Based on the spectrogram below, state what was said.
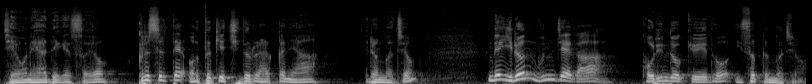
재혼해야 되겠어요. 그랬을 때 어떻게 지도를 할 거냐 이런 거죠. 근데 이런 문제가 고린도 교회도 있었던 거죠.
